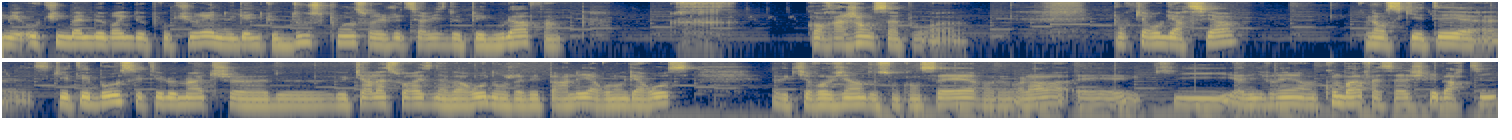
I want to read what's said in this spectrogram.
mais aucune balle de break de procurer. Elle ne gagne que 12 points sur les jeux de service de Pegula. Enfin, encore rageant ça pour, euh, pour Caro Garcia. Non, ce qui était, euh, ce qui était beau, c'était le match euh, de, Carla Suarez Navarro dont j'avais parlé à Roland Garros, qui revient de son cancer, voilà, et qui a livré un combat face à Ashley Barty,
